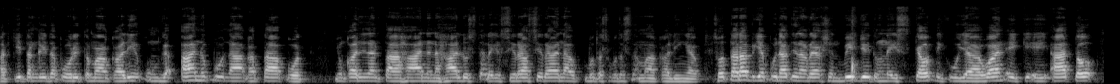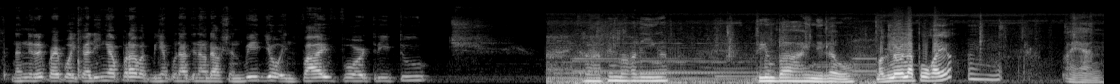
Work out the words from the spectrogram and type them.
At kitang kita po rito mga kalingap kung gaano po nakakatakot yung kanilang tahanan na halos talaga sira-sira na at butas-butas na mga kalingap. So tara, bigyan po natin ng reaction video itong na-scout ni Kuya Juan aka Ato na nirepair po ay Kalingap Rab at bigyan po natin ng reaction video in 5, 4, 3, 2, Grabe mga kalingap. Ito yung bahay nila oh. Maglola po kayo? Ayan.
